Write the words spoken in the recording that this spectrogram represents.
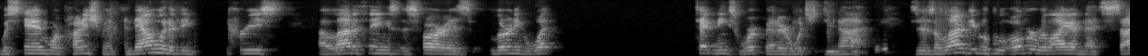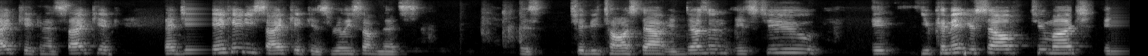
withstand more punishment. And that would have increased a lot of things as far as learning what techniques work better and which do not. There's a lot of people who over rely on that sidekick, and that sidekick, that JKD sidekick is really something that's is should be tossed out. It doesn't. It's too. It you commit yourself too much. It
